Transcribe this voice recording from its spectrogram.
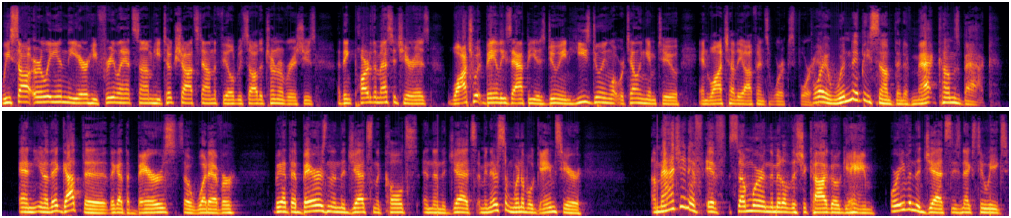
We saw early in the year he freelanced some, he took shots down the field. We saw the turnover issues. I think part of the message here is watch what Bailey Zappe is doing. He's doing what we're telling him to, and watch how the offense works for him. Boy, wouldn't it be something if Matt comes back and you know they got the they got the Bears, so whatever. We got the Bears and then the Jets and the Colts and then the Jets. I mean, there's some winnable games here. Imagine if if somewhere in the middle of the Chicago game or even the Jets these next two weeks,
